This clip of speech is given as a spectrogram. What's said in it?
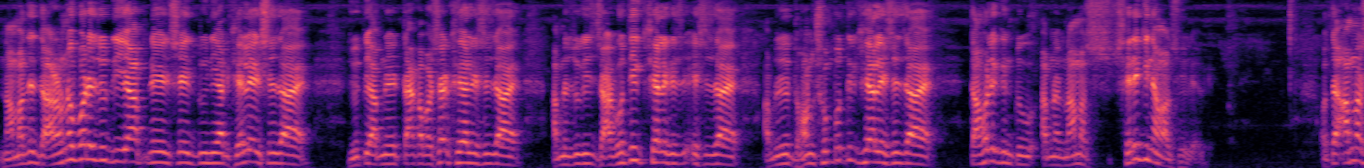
নামাজে দাঁড়ানোর পরে যদি আপনি সেই দুনিয়ার খেলে এসে যায়, যদি আপনি টাকা পয়সার খেয়াল এসে যায়, আপনি যদি জাগতিক খেয়াল এসে- যায়, আপনি যদি ধন সম্পত্তির খেয়াল এসে যায়, তাহলে কিন্তু আপনার নামাজ সেরে কি নামাজ হয়ে যাবে? অর্থাৎ আপনার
